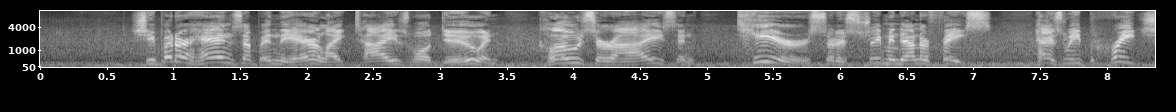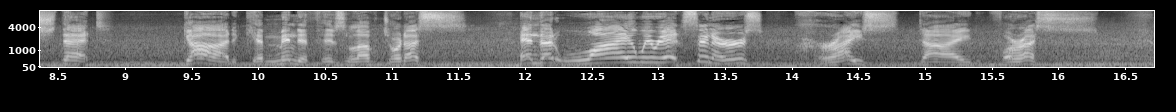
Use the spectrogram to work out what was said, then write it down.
She put her hands up in the air like Thais will do and closed her eyes, and tears sort of streaming down her face as we preached that God commendeth his love toward us, and that while we were yet sinners, Christ died for us.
